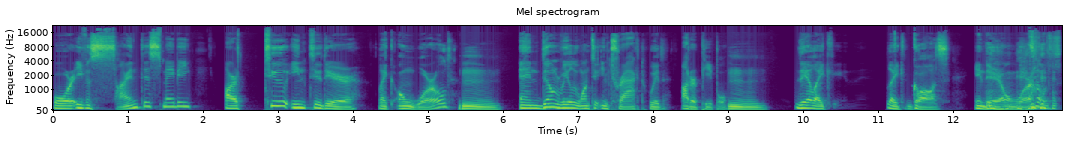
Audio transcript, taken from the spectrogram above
or even scientists maybe are too into their like own world Mm. and don't really want to interact with other people. Mm. They're like like gods in their own world.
